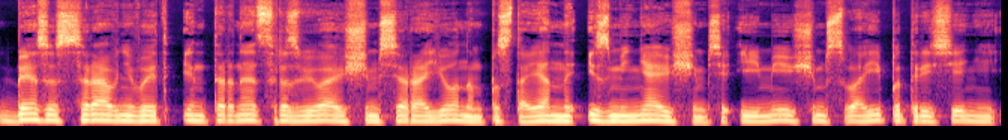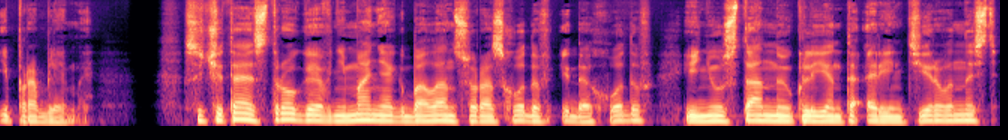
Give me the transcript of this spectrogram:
Безос сравнивает интернет с развивающимся районом, постоянно изменяющимся и имеющим свои потрясения и проблемы. Сочетая строгое внимание к балансу расходов и доходов и неустанную клиентоориентированность,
